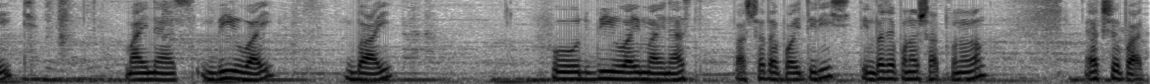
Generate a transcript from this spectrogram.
eight minus B Y by four B Y minus পাঁচশত পঁয়ত্রিশ, তিন পাঁচে পনেরো, সাত পনেরো, একশো পাঁচ।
